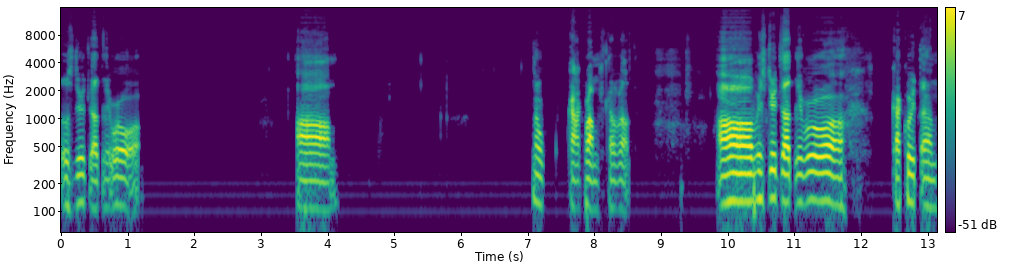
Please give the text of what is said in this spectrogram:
ждете от него а, ну, как вам сказать, а, вы ждете от него какой-то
